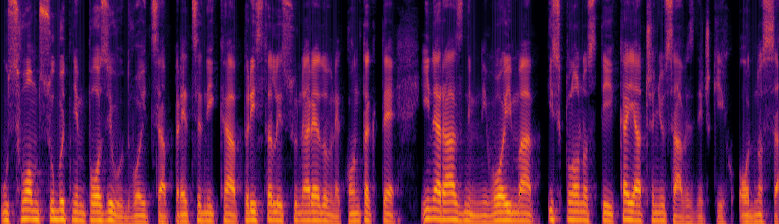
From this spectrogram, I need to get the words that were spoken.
U svom subotnjem pozivu dvojica predsednika pristali su na redovne kontakte i na raznim nivoima i sklonosti ka jačanju savezničkih odnosa.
